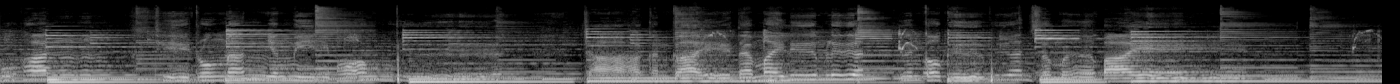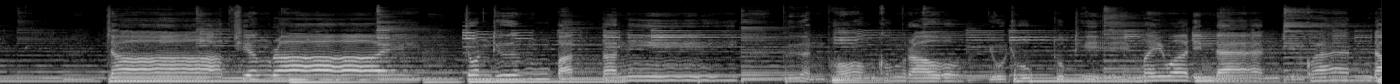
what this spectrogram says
ผูกพัน ที่ตรงนั้นยังมีพ้องเพื่อน จากกันไกลแต่ไม่ลืมเลือน เพื่อนก็คือเพื่อนเสมอไป จากเชียงราย จนถึงปัตตานี เพื่อนพ้องของเราอยู่ทุกทุกที่ไม่ว่าดินแดนถิ่นแคว้นใด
